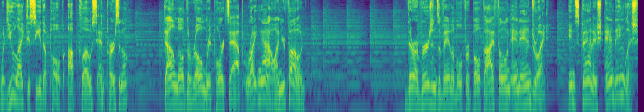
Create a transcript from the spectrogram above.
Would you like to see the Pope up close and personal? Download the Rome Reports app right now on your phone. There are versions available for both iPhone and Android, in Spanish and English.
